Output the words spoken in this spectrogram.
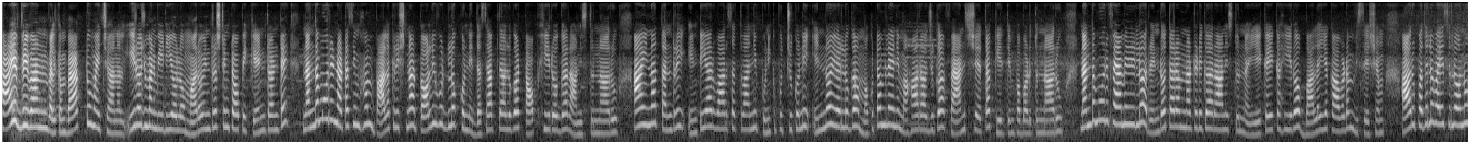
Hi everyone welcome back to my channel ఈరోజు మన వీడియోలో మరో ఇంట్రెస్టింగ్ టాపిక్ ఏంటంటే నందమూరి నటసింహం బాలకృష్ణ టాలీవుడ్లో కొన్ని దశాబ్దాలుగా టాప్ హీరోగా రాణిస్తున్నారు. ఆయన తండ్రి ఎన్టీఆర్ వారసత్వాన్ని పుణికిపుచ్చుకుని ఎన్నో ఏళ్ళుగా మకుటం లేని మహారాజుగా ఫ్యాన్స్ చేత కీర్తింపబడుతున్నారు. నందమూరి ఫ్యామిలీలో రెండో తరం నటుడిగా రాణిస్తున్న ఏకైక హీరో బాలయ్య కావడం విశేషం. ఆరు పదుల వయసులోనూ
